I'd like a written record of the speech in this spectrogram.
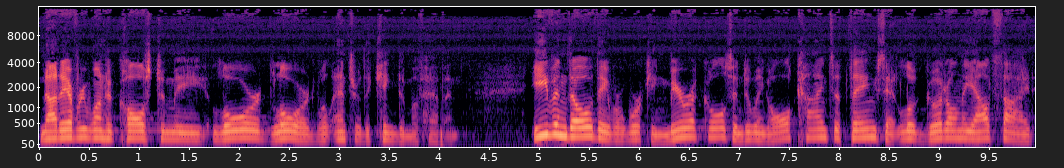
Not everyone who calls to me, Lord, Lord, will enter the kingdom of heaven. Even though they were working miracles and doing all kinds of things that look good on the outside,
